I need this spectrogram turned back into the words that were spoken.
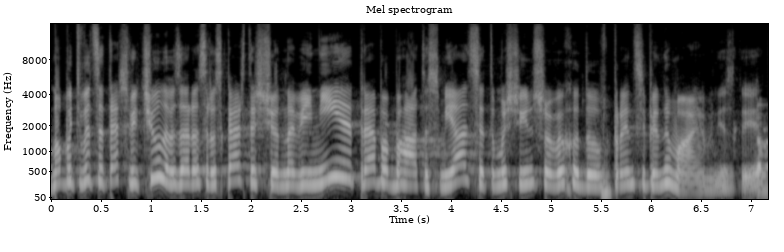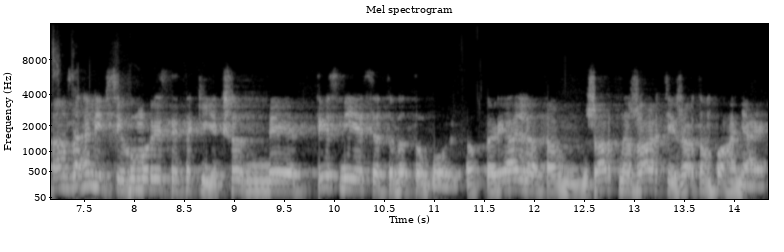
мабуть, ви це теж відчули. Ви зараз розкажете, що на війні треба багато сміятися, тому що іншого виходу в принципі немає. Мені Та здається. там взагалі всі гумористи такі. Якщо не ти смієшся, то над тобою. Тобто реально там жарт на жарті, жартом поганяє.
